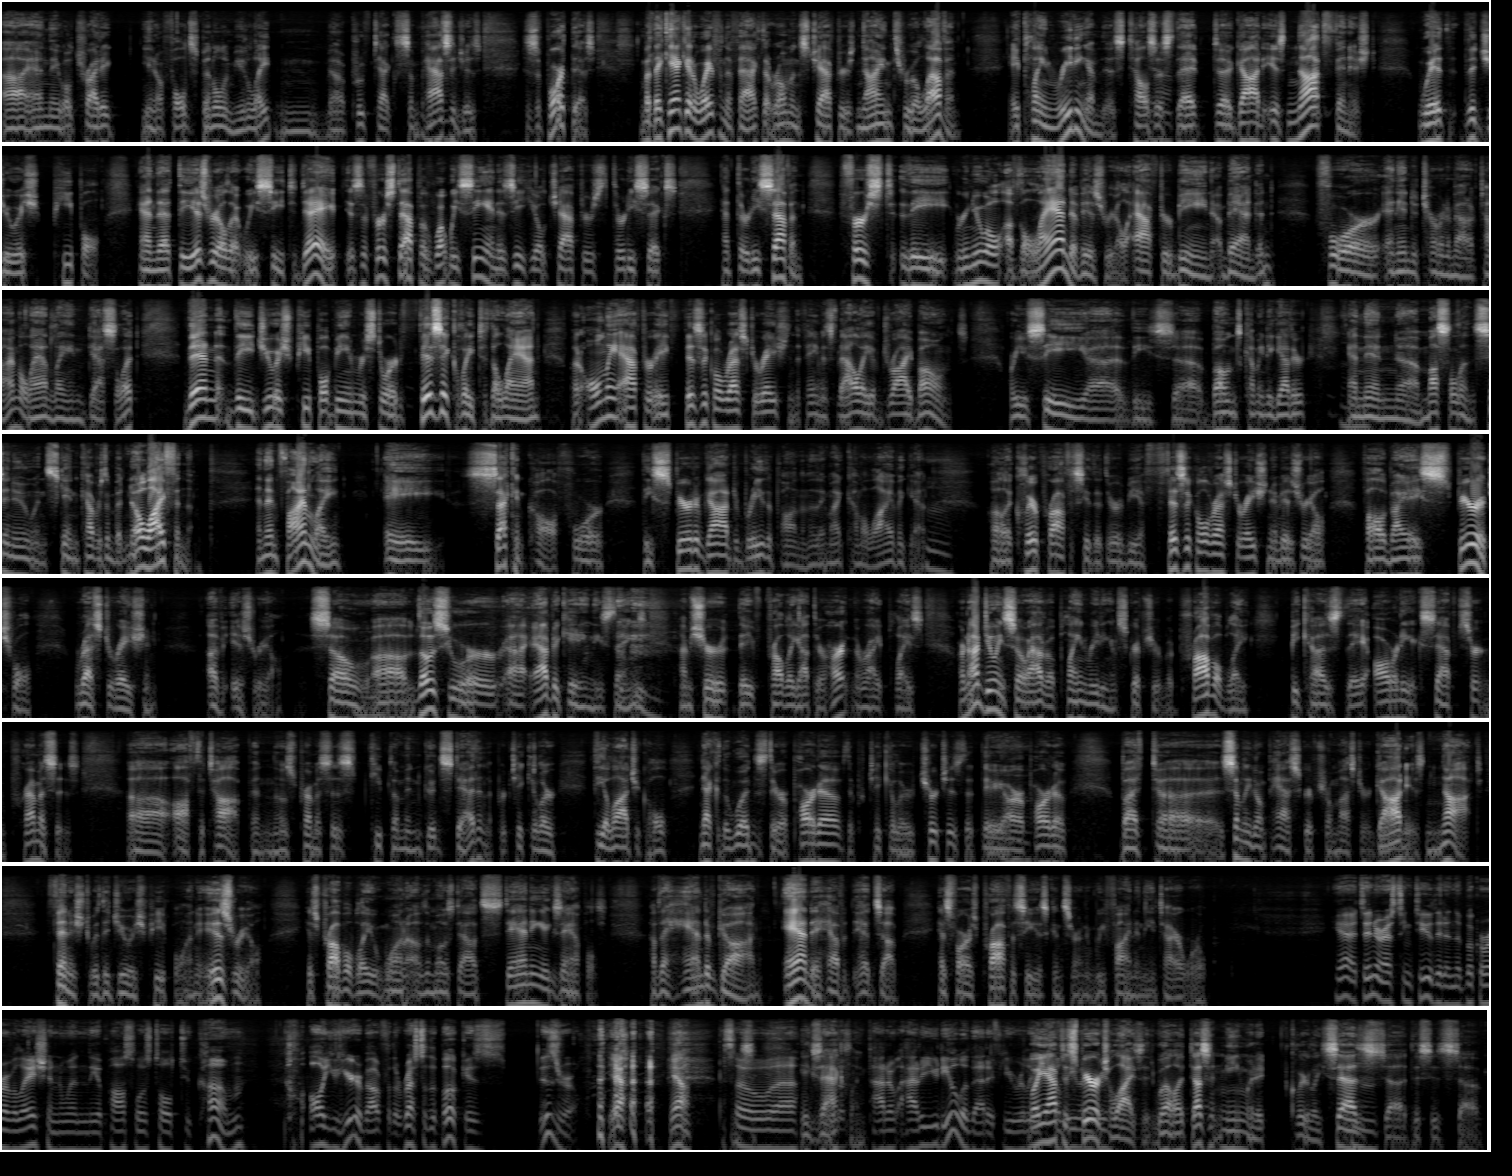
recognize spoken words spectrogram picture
Uh, and they will try to, you know, fold, spindle, and mutilate and uh, proof text some mm-hmm. passages to support this. But they can't get away from the fact that Romans chapters 9 through 11, a plain reading of this, tells yeah. us that uh, God is not finished with the Jewish people. And that the Israel that we see today is the first step of what we see in Ezekiel chapters 36 and 37. First, the renewal of the land of Israel after being abandoned for an indeterminate amount of time, the land laying desolate. Then the Jewish people being restored physically to the land, but only after a physical restoration, the famous Valley of Dry Bones where you see uh, these uh, bones coming together, mm-hmm. and then uh, muscle and sinew and skin covers them, but no life in them. And then finally, a second call for the Spirit of God to breathe upon them that they might come alive again. Mm. Well, a clear prophecy that there would be a physical restoration of Israel, followed by a spiritual restoration of Israel. So, hmm. uh, those who are uh, advocating these things, I'm sure they've probably got their heart in the right place are not doing so out of a plain reading of Scripture, but probably because they already accept certain premises uh, off the top. And those premises keep them in good stead in the particular theological neck of the woods they're a part of, the particular churches that they are a mm-hmm. part of, but uh, simply don't pass scriptural muster. God is not finished with the Jewish people, and Israel is probably one of the most outstanding examples of the hand of God and a heads up as far as prophecy is concerned that we find in the entire world. Yeah, it's interesting too that in the book of Revelation, when the apostle is told to come, all you hear about for the rest of the book is Israel. yeah, yeah. So uh, exactly, how do how do you deal with that if you really? Well, you have to spiritualize it. Well, it doesn't mean what it clearly says. Mm-hmm. Uh, this is uh,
